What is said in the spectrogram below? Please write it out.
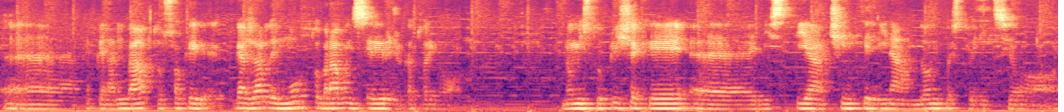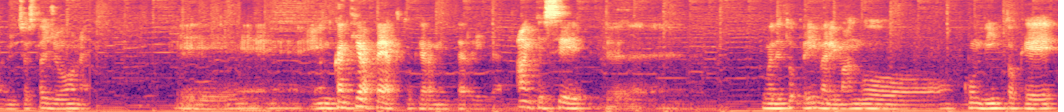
eh, appena arrivato. So che Gagliardo è molto bravo a inserire giocatori nuovi. Non mi stupisce che eh, gli stia cintellinando in questo inizio, inizio stagione. E, è un cantiere aperto chiaramente a River, anche se, eh, come ho detto prima, rimango convinto che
